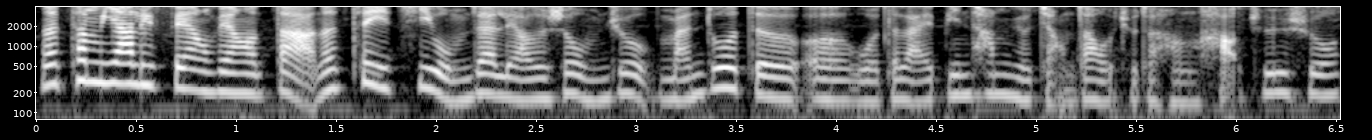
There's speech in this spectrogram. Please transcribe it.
那他们压力非常非常大。那这一季我们在聊的时候，我们就蛮多的呃，我的来宾他们有讲到，我觉得很好，就是说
